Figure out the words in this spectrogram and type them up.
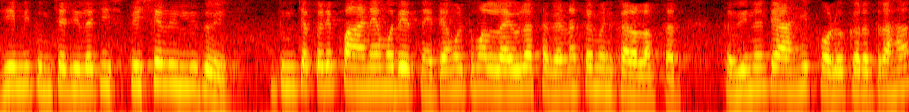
जे मी तुमच्या जिल्ह्याची स्पेशल रील लिहितोय ती तुमच्याकडे पाहण्यामध्ये येत नाही. त्यामुळे तुम्हाला लाईव्हला सगळ्यांना कमेंट करावं लागतात. तर विनंती आहे फॉलो करत राहा.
